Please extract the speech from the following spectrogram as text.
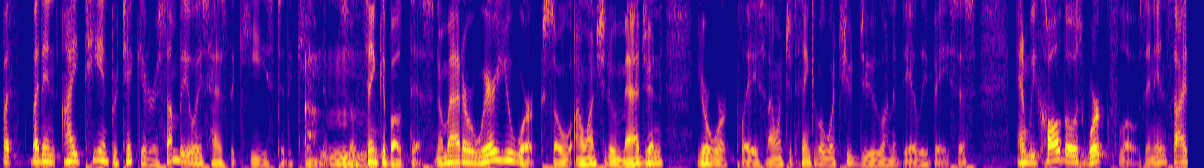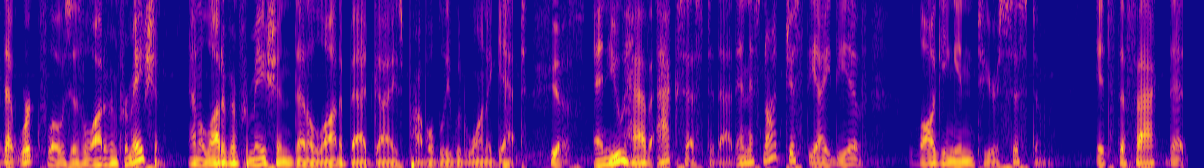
But but in IT in particular, somebody always has the keys to the kingdom. Mm-hmm. So think about this. No matter where you work, so I want you to imagine your workplace, and I want you to think about what you do on a daily basis. And we call those workflows. And inside that workflows is a lot of information, and a lot of information that a lot of bad guys probably would want to get. Yes. And you have access to that. And it's not just the idea of logging into your system. It's the fact that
